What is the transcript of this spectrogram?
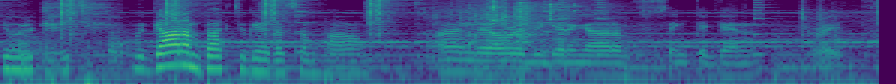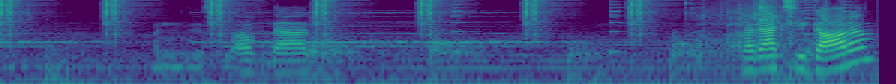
You were good. We got them back together somehow. And they're already getting out of sync again. Great. I just love that. That actually got him?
